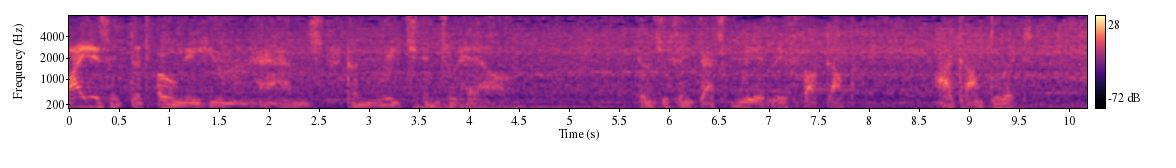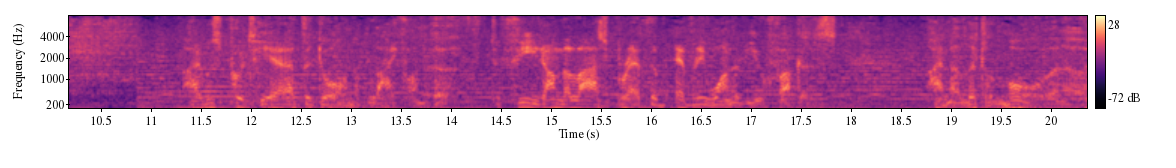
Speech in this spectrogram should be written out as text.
Why is it that only human hands can reach into hell? Don't you think that's weirdly fucked up? I can't do it. I was put here at the dawn of life on Earth to feed on the last breath of every one of you fuckers. I'm a little more than a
